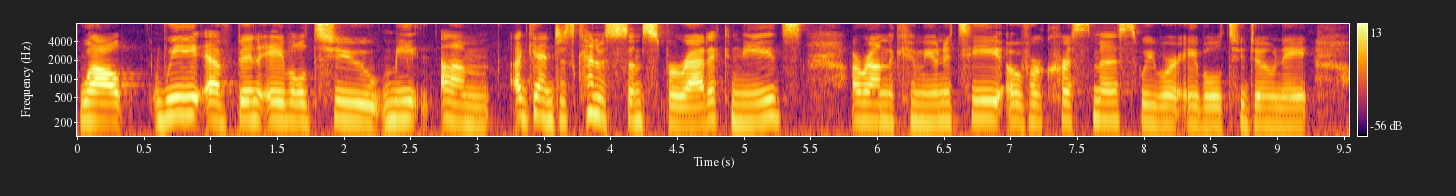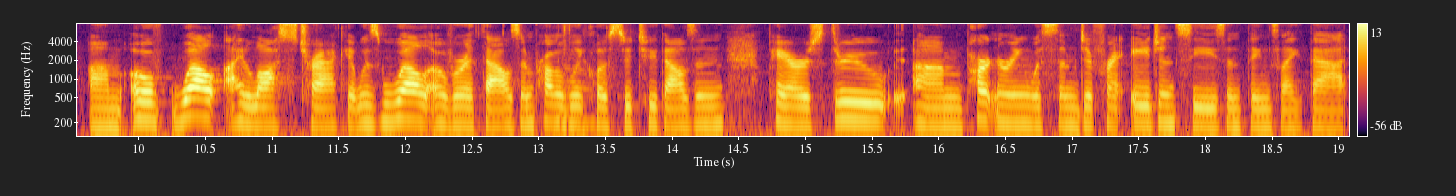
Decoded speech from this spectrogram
Well, we have been able to meet, um, again, just kind of some sporadic needs around the community. Over Christmas, we were able to donate, um, over, well, I lost track. It was well over a thousand, probably close to 2,000 pairs through um, partnering with some different agencies and things like that.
